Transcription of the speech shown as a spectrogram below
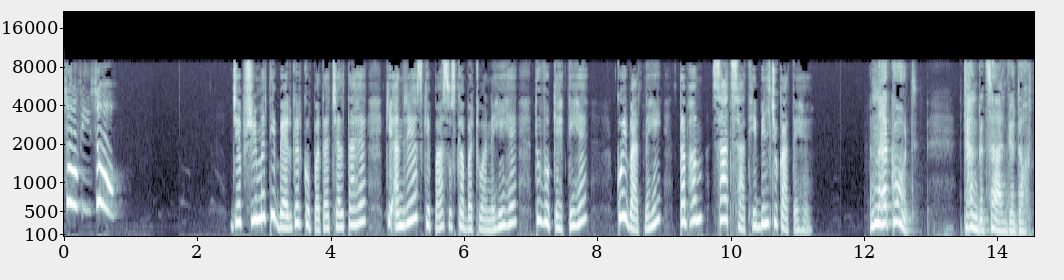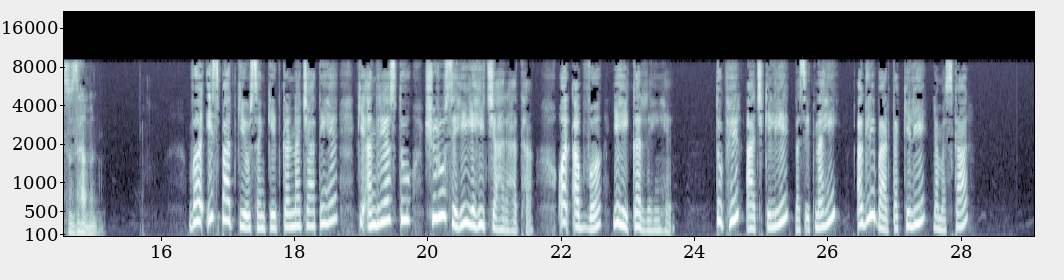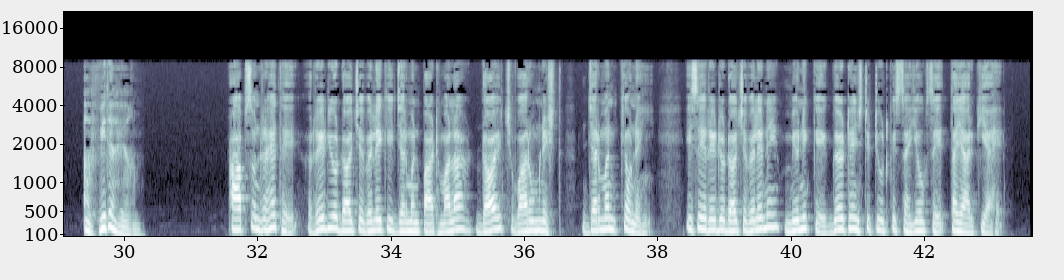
Sowieso. जब श्रीमती बैरगर को पता चलता है कि अंद्रयास के पास उसका बटुआ नहीं है तो वो कहती हैं कोई बात नहीं तब हम साथ साथ ही बिल चुकाते हैं Na gut, dann bezahlen wir doch zusammen. वह इस बात की ओर संकेत करना चाहती हैं कि अंद्रयास तो शुरू से ही यही चाह रहा था और अब वह यही कर रही हैं। तो फिर आज के लिए बस इतना ही अगली बार तक के लिए नमस्कार। Auf Wiederhören. आप सुन रहे थे रेडियो डॉयचे वेले की जर्मन पाठमाला डॉयच वारूमनिश्त जर्मन क्यों नहीं? इसे रेडियो डॉयचे वेले ने म्यूनिक के गोयटे इंस्टीट्यूट के सहयोग से तैयार किया है।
